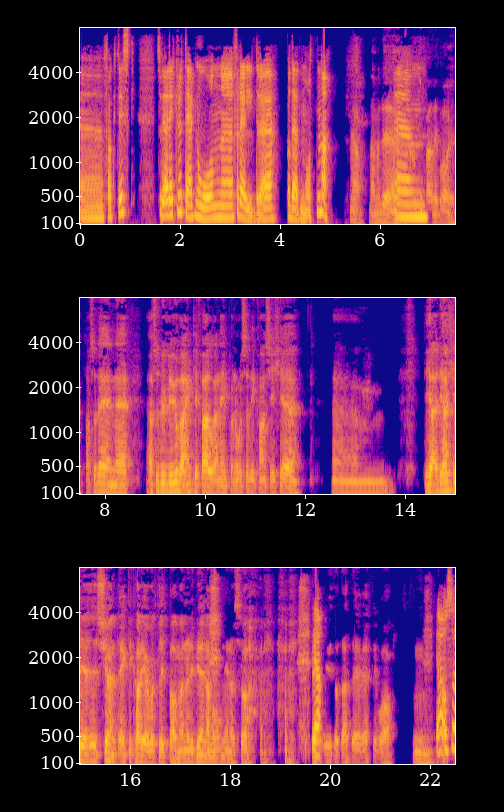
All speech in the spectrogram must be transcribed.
uh, faktisk. Så vi har rekruttert noen uh, foreldre på den måten, da. Ja, nei, men det høres veldig bra ut. Altså, det en, altså, du lurer egentlig foreldrene inn på noe som de kanskje ikke um, de, har, de, har, ikke skjønt egentlig hva de har gått glipp av, men når de begynner med ungene, så finner de ut at dette er virkelig bra. Mm. Ja, og så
